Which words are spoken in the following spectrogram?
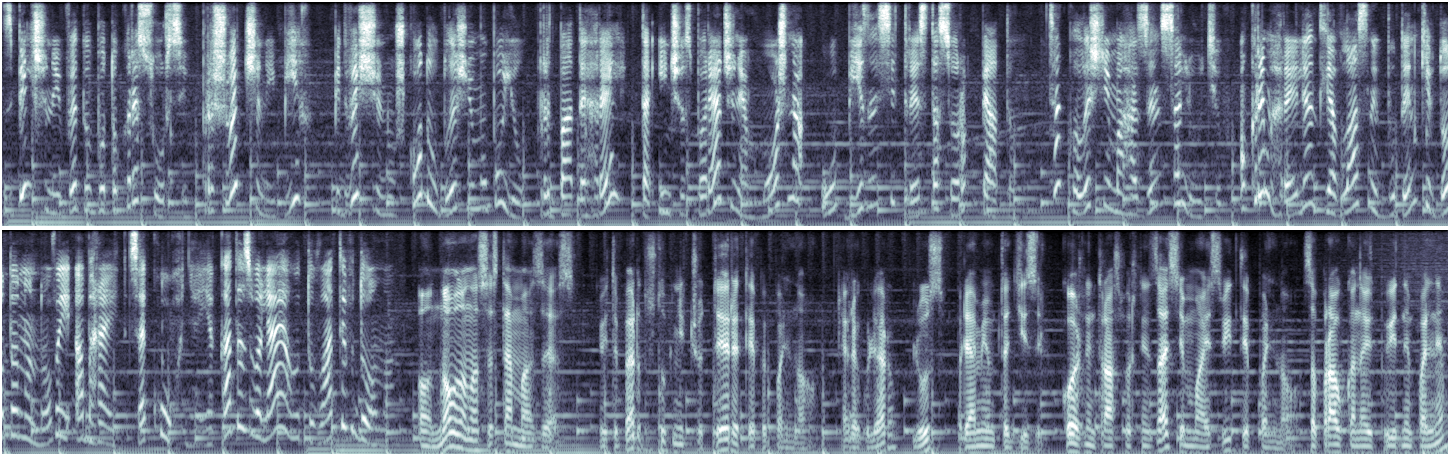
збільшений видобуток ресурсів, пришвидшений біг, підвищену шкоду у ближньому бою. Придбати гриль та інше спорядження можна у бізнесі 345. Це колишній магазин салютів. Окрім гриля, для власних будинків додано новий апгрейд. Це кухня, яка дозволяє готувати вдома. Оновлена система АЗС. Відтепер доступні 4 типи пального: регуляр, плюс, преміум та дізель. Кожний транспортний засіб має свій тип пального. Заправка на відповідним пальним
